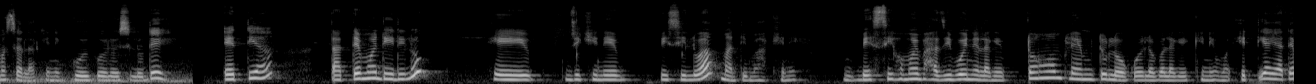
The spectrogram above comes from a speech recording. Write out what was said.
মছলাখিনি গুড়ি কৰি লৈছিলোঁ দেই। এতিয়া তাতে মই দি দিলোঁ সেই যিখিনি পিচি লোৱা মাটিমাহখিনি। বেছি সময় ভাজিবই নালাগে। একদম ফ্লেমটো ল' কৰি ল'ব লাগে এইখিনি সময়ত। এতিয়া ইয়াতে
